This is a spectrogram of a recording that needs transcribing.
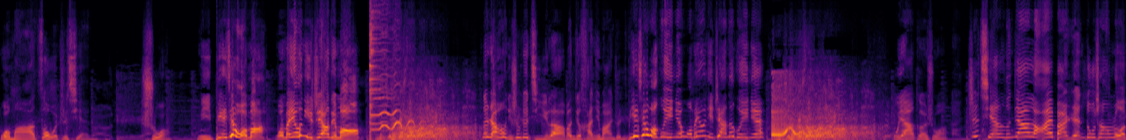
我妈揍我之前说，你别叫我妈，我没有你这样的妈。那然后你是不是就急了？完你就喊你妈，你说你别叫我闺女，我没有你这样的闺女。乌鸦哥说，之前伦家老爱把人读成伦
